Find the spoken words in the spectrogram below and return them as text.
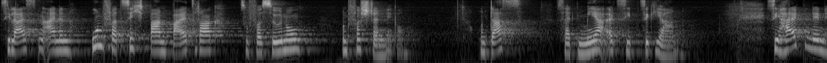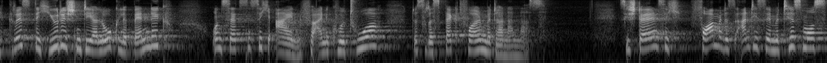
Sie leisten einen unverzichtbaren Beitrag zur Versöhnung und Verständigung. Und das seit mehr als 70 Jahren. Sie halten den christlich-jüdischen Dialog lebendig und setzen sich ein für eine Kultur des respektvollen Miteinanders. Sie stellen sich Formen des Antisemitismus,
